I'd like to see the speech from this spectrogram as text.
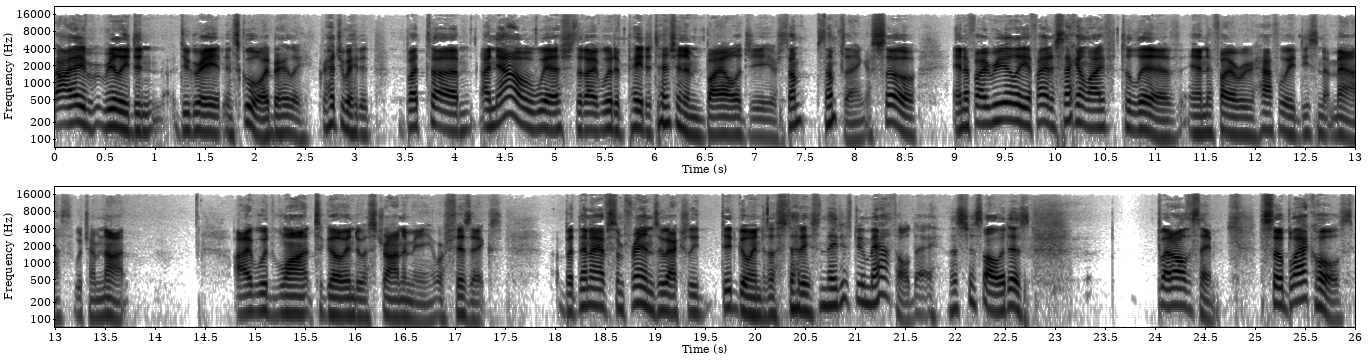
I really didn't do great in school. I barely graduated. But um, I now wish that I would have paid attention in biology or some, something. So, and if I really, if I had a second life to live, and if I were halfway decent at math, which I'm not, I would want to go into astronomy or physics. But then I have some friends who actually did go into those studies, and they just do math all day. That's just all it is. But all the same. So, black holes.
